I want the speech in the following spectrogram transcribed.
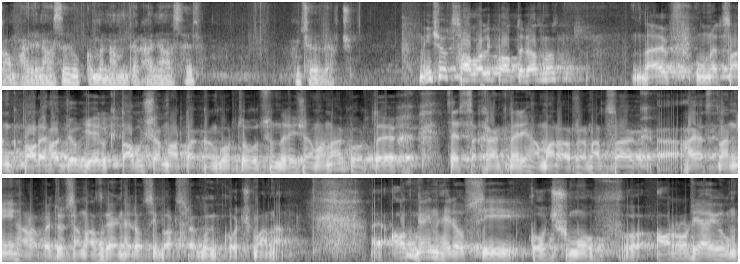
կամ հայրենասեր ու կմնամ դեռ հայրենասեր մինչև վերջ։ Մինչև ցավալի պատերազմը Նաև ունեցանք բարեհաջող ելք Տավուշյան մարտական գործողությունների ժամանակ, որտեղ ձեր սխրանքների համար արժանացակ Հայաստանի Հանրապետության ազգային հերոսի բարձրագույն կոչմանը։ Ազգային հերոսի կոչումով առօրյայում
